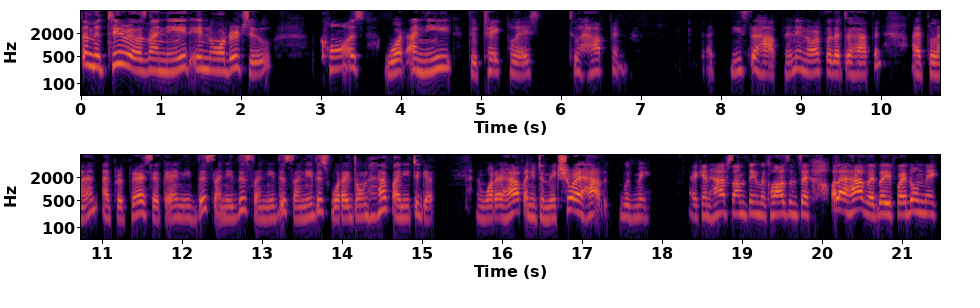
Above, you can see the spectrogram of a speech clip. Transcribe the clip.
the materials I need in order to cause what I need to take place to happen. That needs to happen. In order for that to happen, I plan, I prepare, I say, okay, I need this, I need this, I need this, I need this. What I don't have, I need to get. And what I have, I need to make sure I have it with me. I can have something in the closet and say, well, I have it, but if I don't make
